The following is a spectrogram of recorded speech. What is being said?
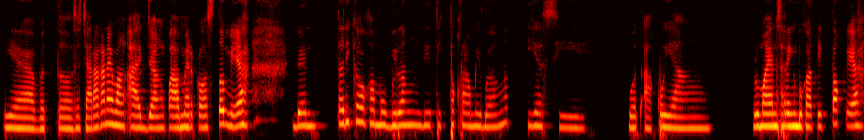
Iya betul. Secara kan emang ajang pamer kostum ya. Dan tadi kalau kamu bilang di TikTok rame banget, iya sih. Buat aku yang lumayan sering buka TikTok ya.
